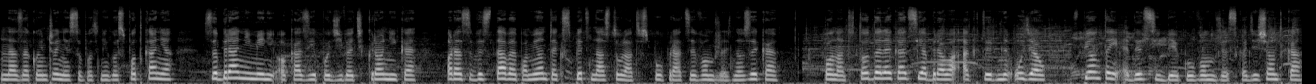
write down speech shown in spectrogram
Na zakończenie sobotniego spotkania zebrani mieli okazję podziwiać kronikę oraz wystawę pamiątek z 15 lat współpracy Wąbrzeźno-Zykę. Ponadto delegacja brała aktywny udział w piątej edycji biegu Wąbrzeska Dziesiątka,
